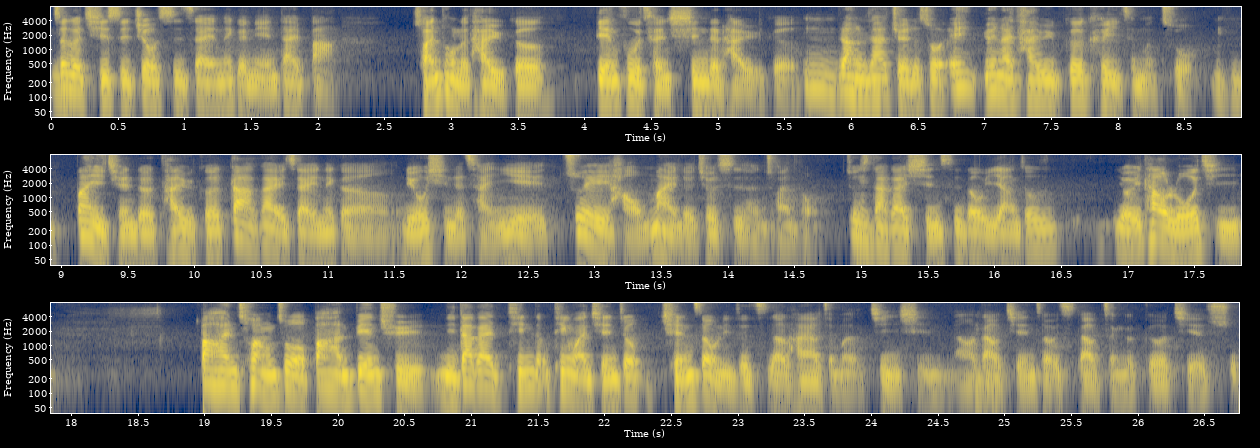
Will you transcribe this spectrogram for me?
这个其实就是在那个年代把传统的台语歌颠覆成新的台语歌，嗯。让人家觉得说，哎，原来台语歌可以这么做。嗯哼。不然以前的台语歌大概在那个流行的产业最好卖的就是很传统，就是大概形式都一样，就是有一套逻辑，包含创作，包含编曲，你大概听听完前奏前奏你就知道它要怎么进行，然后到前奏一直到整个歌结束。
